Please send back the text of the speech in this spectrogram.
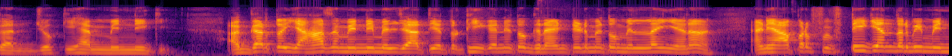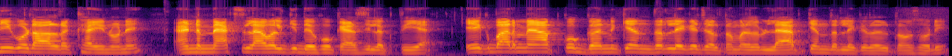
गन जो कि है मिनी की। अगर तो यहाँ से मिनी मिल जाती है तो ठीक है, नहीं तो ग्रांटेड में तो मिलना ही है ना। एंड यहाँ पर 50 के अंदर भी मिनी को डाल रखा है इन्होंने। एंड मैक्स लेवल की देखो कैसी लगती है। एक बार मैं आपको गन के अंदर लेके चलता हूँ मतलब लैब के अंदर लेके चलता हूँ सॉरी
